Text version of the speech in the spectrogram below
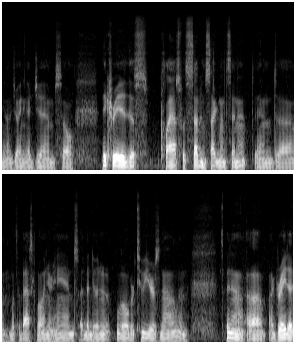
you know joining a gym. So they created this class with seven segments in it and uh, with the basketball in your hand. So i've been doing it a little over two years now and it's been a, a, a great, uh,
